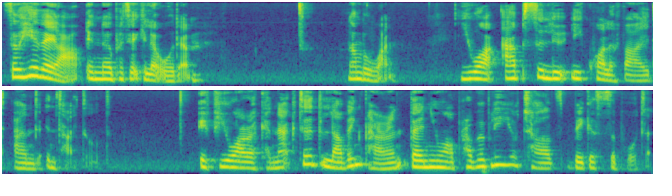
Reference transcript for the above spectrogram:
So here they are in no particular order. Number one, you are absolutely qualified and entitled. If you are a connected, loving parent, then you are probably your child's biggest supporter.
